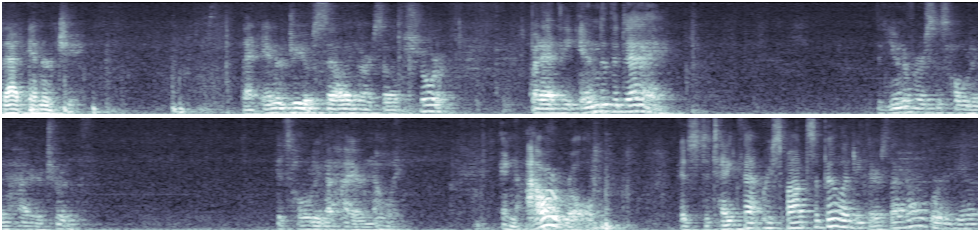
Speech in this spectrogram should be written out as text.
that energy, that energy of selling ourselves short. But at the end of the day, the universe is holding a higher truth it's holding a higher knowing. And our role is to take that responsibility, there's that R word again,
